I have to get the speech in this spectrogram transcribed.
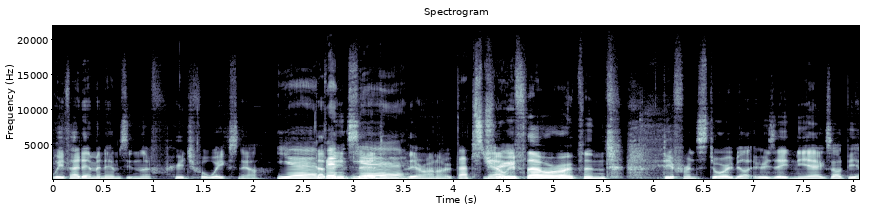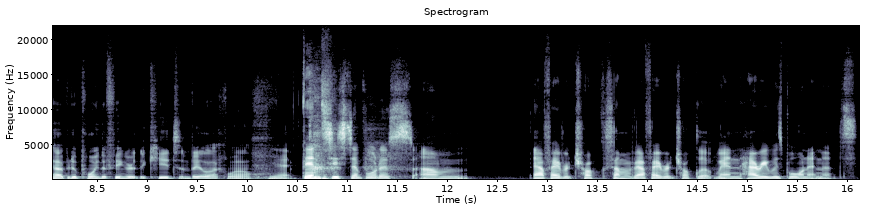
we've had M and M's in the fridge for weeks now. yeah, That Ben- being said, yeah. they're unopened. that's Now, true. if they were opened, different story. Be like, who's eating the eggs? I'd be happy to point the finger at the kids and be like, well, Yeah, Ben's sister bought us um, our favorite choc, some of our favorite chocolate when Harry was born, and it's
